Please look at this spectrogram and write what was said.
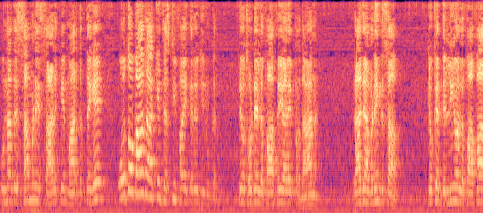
ਉਹਨਾਂ ਦੇ ਸਾਹਮਣੇ ਸਾੜ ਕੇ ਮਾਰ ਦਿੱਤੇ ਗਏ ਉਹ ਤੋਂ ਬਾਅਦ ਆ ਕੇ ਜਸਟੀਫਾਈ ਕਰਿਓ ਜਿਹਨੂੰ ਕਰੋ। ਤੇ ਉਹ ਤੁਹਾਡੇ ਲਿਫਾਫੇ ਵਾਲੇ ਪ੍ਰਧਾਨ, ਰਾਜਾ ਵੜਿੰਗ ਸਾਹਿਬ, ਕਿਉਂਕਿ ਦਿੱਲੀੋਂ ਲਿਫਾਫਾ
